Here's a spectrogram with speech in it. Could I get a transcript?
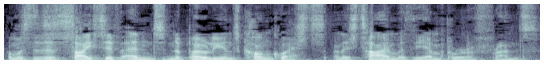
and was the decisive end to Napoleon's conquests and his time as the Emperor of France.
